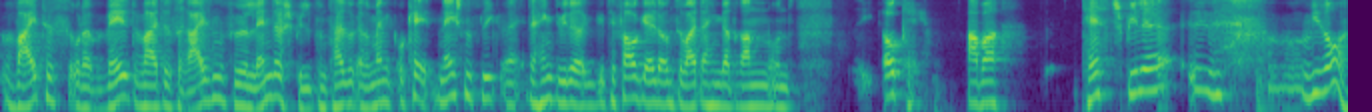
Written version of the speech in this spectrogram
weites oder weltweites Reisen für Länderspiele zum Teil so also mein, okay Nations League äh, da hängt wieder TV-Gelder und so weiter hängt da dran und okay. Aber Testspiele, äh, wieso?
